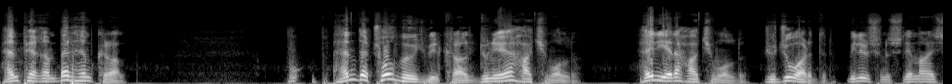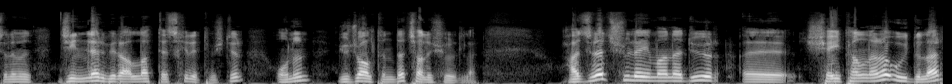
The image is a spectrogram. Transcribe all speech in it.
Hem peygamber hem kral. Bu, hem de çok büyük bir kral. Dünyaya hakim oldu. Her yere hakim oldu. Gücü vardır. Bilirsiniz Süleyman Aleyhisselam'ın cinler bile Allah teshir etmiştir. Onun gücü altında çalışıyordular. Hazret Süleyman'a diyor e, şeytanlara uydular.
